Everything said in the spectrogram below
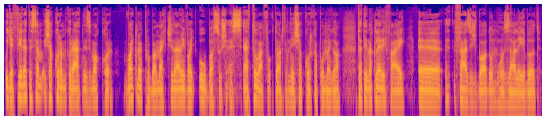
ugye félreteszem, és akkor, amikor átnézem, akkor vagy megpróbálom megcsinálni, vagy ó, basszus, ez, ez tovább fog tartani, és akkor kapom meg a... Tehát én a Clarify ö, fázisba adom hozzá a labelt,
